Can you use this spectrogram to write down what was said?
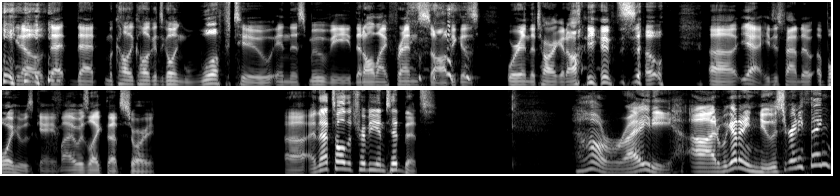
you know that that Macaulay Culkin's going woof to in this movie that all my friends saw because we're in the target audience. So uh, yeah, he just found a, a boy who was game. I always like that story. Uh, and that's all the trivia and tidbits. Alrighty. Uh, do we got any news or anything?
